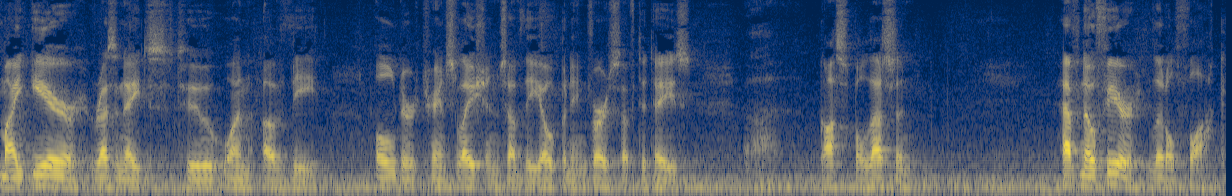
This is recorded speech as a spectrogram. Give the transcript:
My ear resonates to one of the older translations of the opening verse of today's uh, gospel lesson. Have no fear, little flock,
